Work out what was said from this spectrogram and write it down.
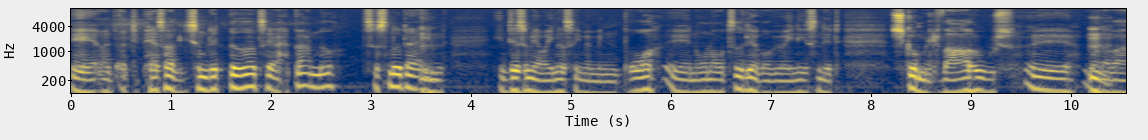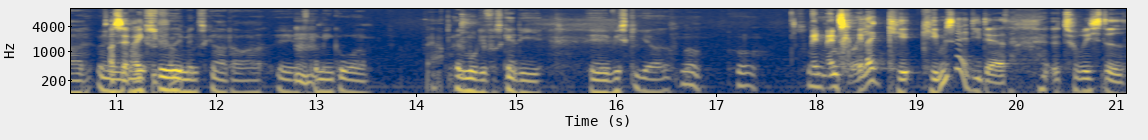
Øh, og, og det passer ligesom lidt bedre til at have børn med til sådan noget der, mm. end, end det, som jeg var inde og se med min bror øh, nogle år tidligere, hvor vi var inde i sådan et skummelt varehus, øh, hvor mm. der var øh, mange svedige mennesker, og der var øh, mm. flamingo og ja. alle mulige forskellige øh, whiskyer og sådan noget. Og, så. Men man skal jo heller ikke kæmpe sig af de der øh, turistede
